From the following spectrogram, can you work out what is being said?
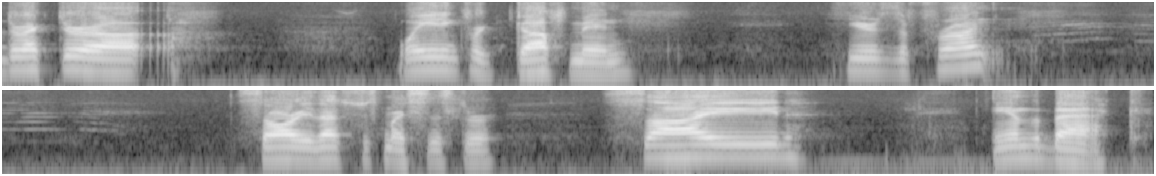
director uh, Waiting for Guffman. Here's the front. Sorry, that's just my sister. Side and the back.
